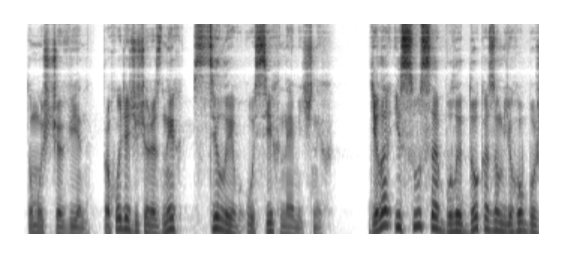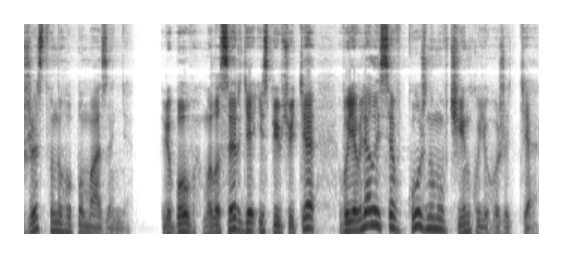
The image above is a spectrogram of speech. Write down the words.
тому що він, проходячи через них, зцілив усіх немічних. Діла Ісуса були доказом Його божественного помазання. Любов, милосердя і співчуття виявлялися в кожному вчинку Його життя.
